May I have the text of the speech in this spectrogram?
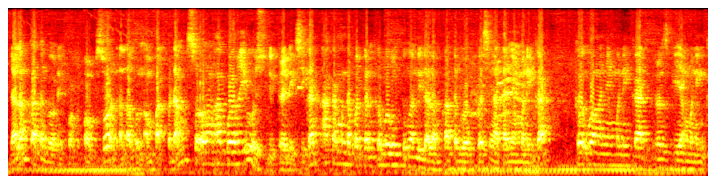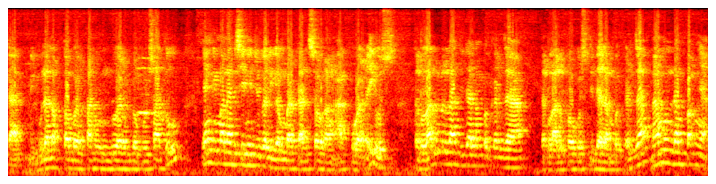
dalam kategori Four of Swords ataupun empat pedang, seorang Aquarius diprediksikan akan mendapatkan keberuntungan di dalam kategori kesehatan yang meningkat, keuangan yang meningkat, rezeki yang meningkat di bulan Oktober tahun 2021, yang di mana di sini juga digambarkan seorang Aquarius terlalu lelah di dalam bekerja, terlalu fokus di dalam bekerja, namun dampaknya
